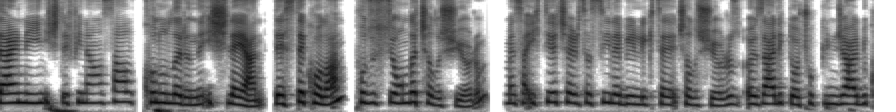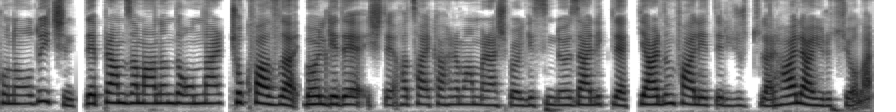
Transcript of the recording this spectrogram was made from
derneğin işte finansal konularını işleyen, destek olan pozisyonda çalışıyorum. Mesela ihtiyaç haritası ile birlikte çalışıyoruz. Özellikle o çok güncel bir konu olduğu için deprem zamanında onlar çok fazla bölgede işte Hatay Kahramanmaraş bölgesinde özellikle yardım faaliyetleri yürüttüler. Hala yürütüyorlar.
